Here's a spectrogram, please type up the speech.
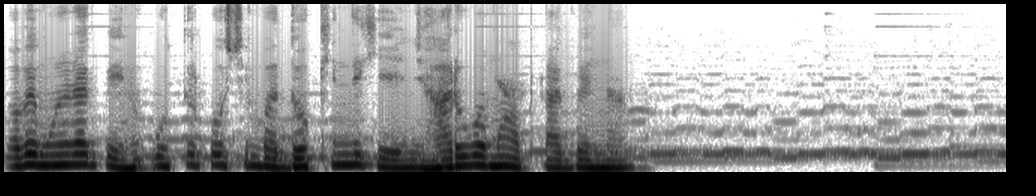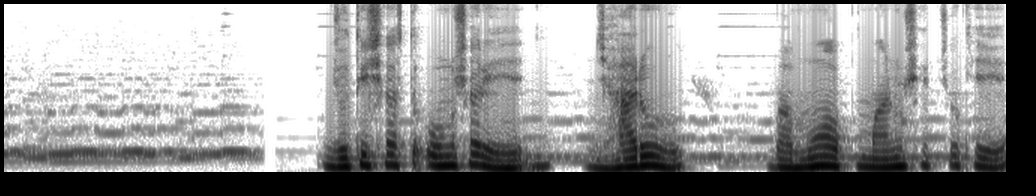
তবে মনে রাখবেন, উত্তর পশ্চিম বা দক্ষিণ দিকে ঝাড়ু বা মপ রাখবেন না। জ্যোতিষশাস্ত্র অনুসারে ঝাড়ু বা মপ মানুষের চোখে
